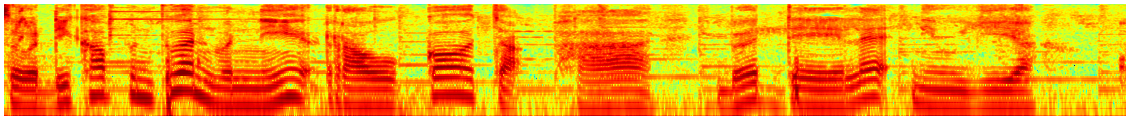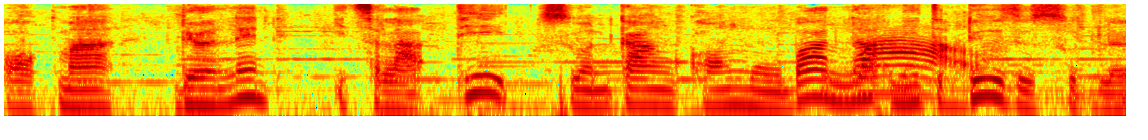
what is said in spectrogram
สวัสดีครับเพื่อนๆ วันนี้เราก็จะพาเบิร์ d เดย์และนิว e ย r ออกมาเดินเล่นอิสระที่ส่วนกลางของหมู่บ้านนะว้าวนี้จะดื้อสุดๆเล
